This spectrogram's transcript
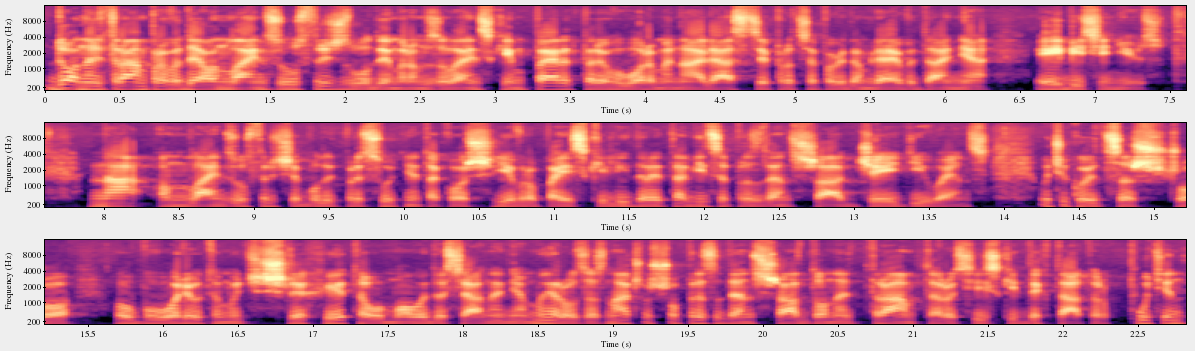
Дональд Трамп проведе онлайн зустріч з Володимиром Зеленським перед переговорами на Алясці. Про це повідомляє видання ABC News. На онлайн зустрічі будуть присутні також європейські лідери та віце-президент США Джей Ді Венс. Очікується, що обговорюватимуть шляхи та умови досягнення миру. Зазначу, що президент США Дональд Трамп та російський диктатор Путін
